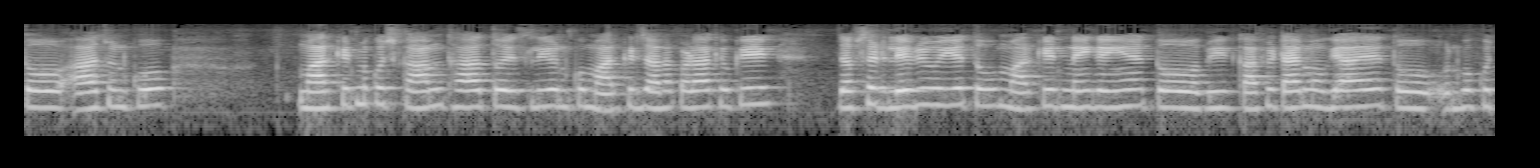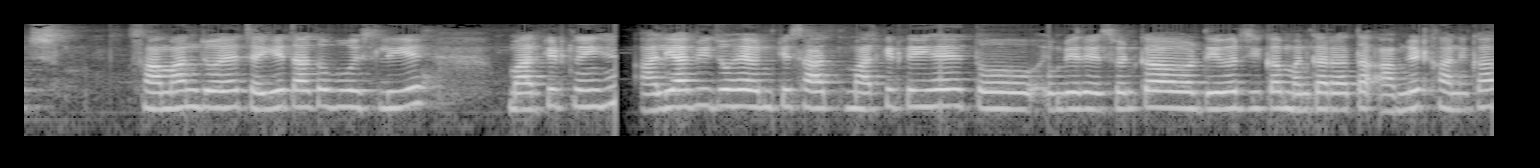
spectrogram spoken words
तो आज उनको मार्केट में कुछ काम था तो इसलिए उनको मार्केट जाना पड़ा, क्योंकि जब से डिलीवरी हुई है तो मार्केट नहीं गई हैं तो अभी काफ़ी टाइम हो गया है तो उनको कुछ सामान जो है चाहिए था तो वो इसलिए मार्केट गई हैं। आलिया भी जो है उनके साथ मार्केट गई है तो मेरे हस्बैंड का और देवर जी का मन कर रहा था आमलेट खाने का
